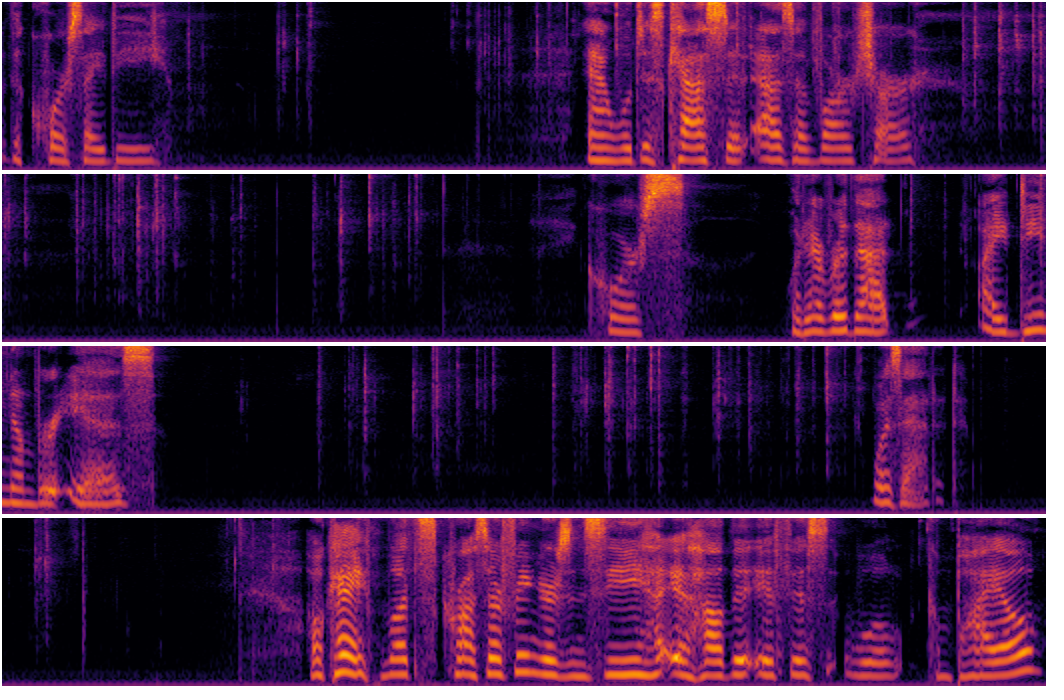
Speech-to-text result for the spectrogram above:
the course ID. And we'll just cast it as a varchar. course, whatever that ID number is, was added. Okay, let's cross our fingers and see how the, if this will compile.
